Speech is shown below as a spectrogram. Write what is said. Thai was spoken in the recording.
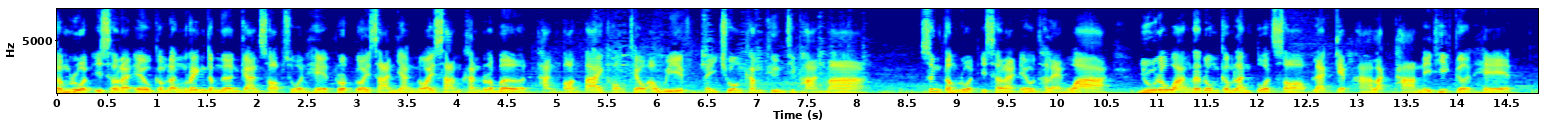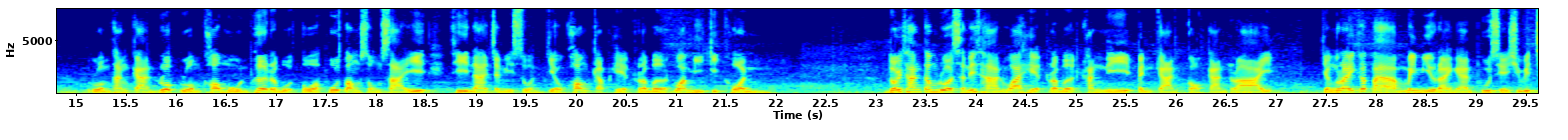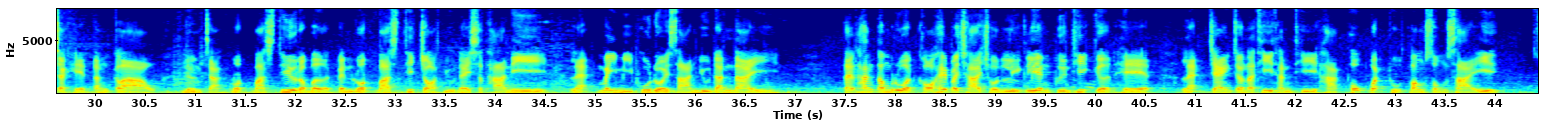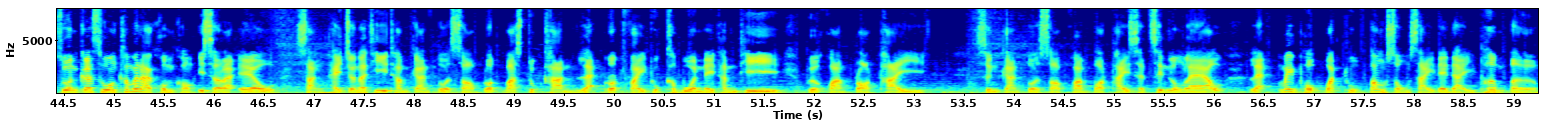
ตำรวจอิสราเอลกำลังเร่งดำเนินการสอบสวนเหตุรถโดยสารอย่างน้อย 3 คันระเบิด ทางตอนใต้ของเทลอาวีฟในช่วงค่ำคืนที่ผ่านมา ซึ่งตำรวจอิสราเอลแถลงว่า อยู่ระหว่างระดมกำลังตรวจสอบและเก็บหาหลักฐานในที่เกิดเหตุ รวมทั้งการรวบรวมข้อมูลเพื่อระบุตัวผู้ต้องสงสัย ที่น่าจะมีส่วนเกี่ยวข้องกับเหตุระเบิดว่ามีกี่คนโดยทางตำรวจสันนิษฐานว่าเหตุระเบิดครั้งนี้เป็นการก่อการร้าย อย่างไรก็ตามไม่มีรายงานผู้เสียชีวิตจากเหตุดังกล่าว เนื่องจากรถบัสที่ระเบิดเป็นรถบัสที่จอดอยู่ในสถานี และไม่มีผู้โดยสารอยู่ด้านใน แต่ทางตำรวจขอให้ประชาชนหลีกเลี่ยงพื้นที่เกิดเหตุ และแจ้งเจ้าหน้าที่ทันทีหากพบวัตถุต้องสงสัย ส่วนกระทรวงคมนาคมของอิสราเอล สั่งให้เจ้าหน้าที่ทำการตรวจสอบรถบัสทุกคัน และรถไฟทุกขบวนในทันที เพื่อความปลอดภัย ซึ่งการตรวจสอบความปลอดภัยเสร็จสิ้นลงแล้ว และไม่พบวัตถุต้องสงสัยใด ๆ เพิ่มเติม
